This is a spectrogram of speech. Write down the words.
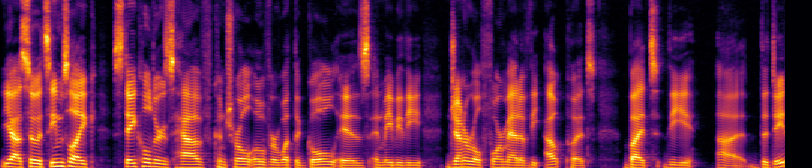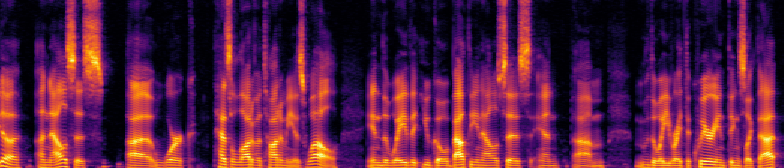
Yeah. So it seems like stakeholders have control over what the goal is and maybe the general format of the output, but the uh, the data analysis uh, work has a lot of autonomy as well in the way that you go about the analysis and um, the way you write the query and things like that.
